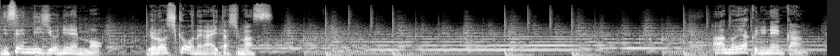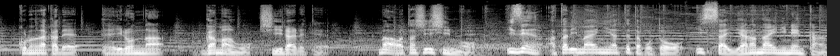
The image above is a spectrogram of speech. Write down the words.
2022年もよろしくお願いいたします。あの約2年間コロナ禍で、えー、いろんな我慢を強いられてまあ私自身も以前当たり前にやってたことを一切やらない2年間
